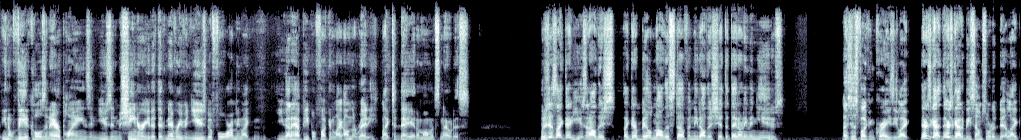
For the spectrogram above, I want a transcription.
you know, vehicles and airplanes and using machinery that they've never even used before. I mean, like, you got to have people fucking like on the ready, like today at a moment's notice. But it's just like they're using all this, like they're building all this stuff and need all this shit that they don't even use. That's just fucking crazy. Like, there's got there's got to be some sort of di- like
